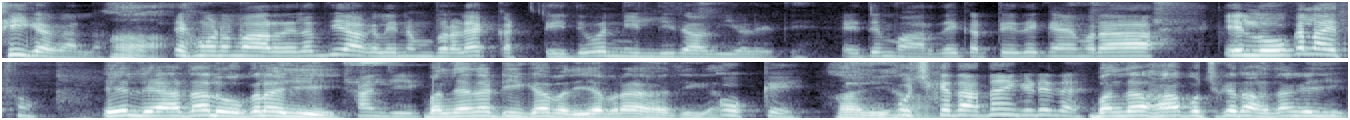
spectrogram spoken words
ਠੀਕ ਆ ਗੱਲ। ਹਾਂ। ਤੇ ਹੁਣ ਮਾਰਦੇ ਲੱਭੀ ਅਗਲੇ ਨੰਬਰ ਵਾਲਿਆ ਕੱਟੇ ਤੇ ਉਹ ਨੀਲੀ ਰਾਵੀ ਵਾਲੇ ਤੇ। ਇਹ ਤੇ ਮਾਰਦੇ ਕੱਟੇ ਤੇ ਕੈਮਰਾ। ਇਹ ਲੋਕਲ ਆ ਇੱਥੋਂ? ਇਹ ਲਿਆ ਤਾਂ ਲੋਕਲ ਹੈ ਜੀ। ਹਾਂਜੀ। ਬੰਦਿਆਂ ਦਾ ਟੀਕਾ ਵਧੀਆ ਭਰਾਇਆ ਹੋਇਆ ਸੀਗਾ। ਓਕੇ। ਹਾਂਜੀ ਹਾਂ। ਪੁੱਛ ਕੇ ਦੱਸਦਾ ਇਹ ਕਿਹੜੇ ਦਾ? ਹੈ? ਬੰਦਾ ਹਾਂ ਪੁੱਛ ਕੇ ਦੱਸ ਦਾਂਗੇ ਜੀ।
